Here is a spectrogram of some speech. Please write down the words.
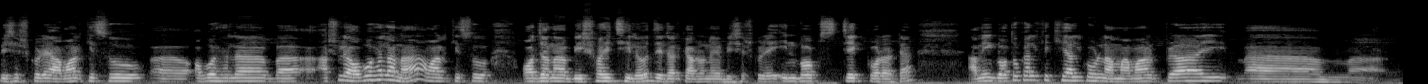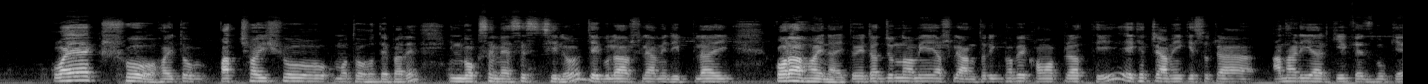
বিশেষ করে আমার কিছু অবহেলা বা, আসলে অবহেলা না, আমার কিছু অজানা বিষয় ছিল যেটার কারণে বিশেষ করে ইনবক্স চেক করাটা। আমি গতকালকে খেয়াল করলাম, আমার প্রায় কয়েকশো, হয়তো পাঁচ ছয়শো মতো হতে পারে ইনবক্সে মেসেজ ছিল, যেগুলো আসলে আমি রিপ্লাই করা হয় নাই। তো এটার জন্য আমি আসলে আন্তরিকভাবে ক্ষমা প্রার্থী। এক্ষেত্রে আমি কিছুটা আনাড়ি আর কি ফেসবুকে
